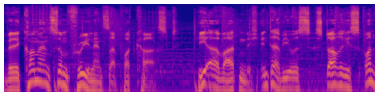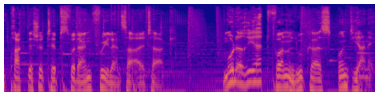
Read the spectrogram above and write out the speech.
Willkommen zum Freelancer Podcast. Hier erwarten dich Interviews, Stories und praktische Tipps für deinen Freelancer-Alltag. Moderiert von Lukas und Yannick.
